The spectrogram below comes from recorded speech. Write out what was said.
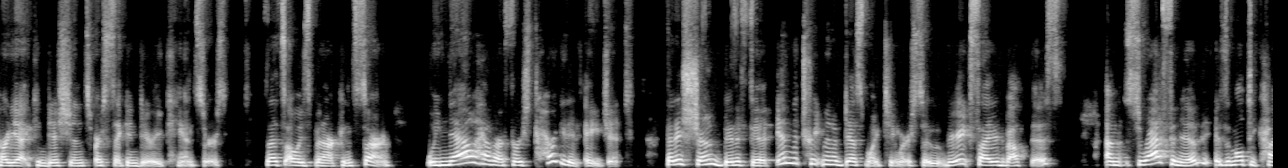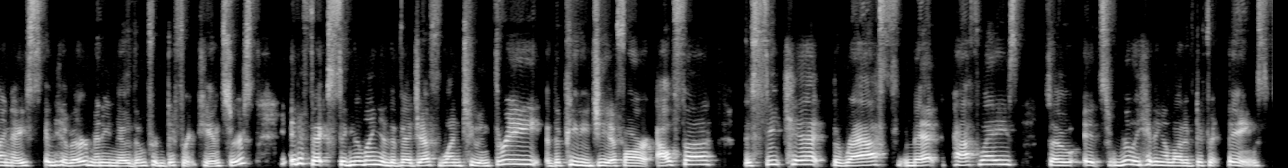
cardiac conditions, or secondary cancers. That's always been our concern. We now have our first targeted agent that has shown benefit in the treatment of desmoid tumors. So, very excited about this. Um, sorafenib is a multikinase inhibitor. Many know them from different cancers. It affects signaling in the VEGF 1, 2, and 3, the PDGFR alpha, the c-KIT, the RAF, MET pathways. So it's really hitting a lot of different things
